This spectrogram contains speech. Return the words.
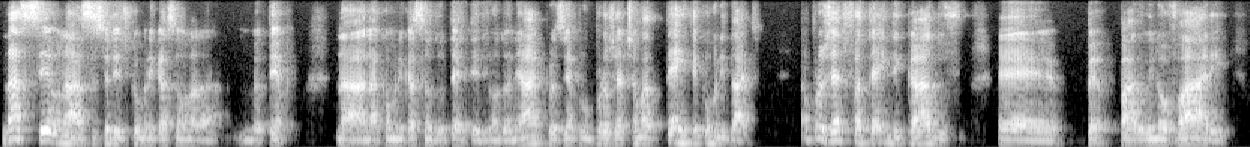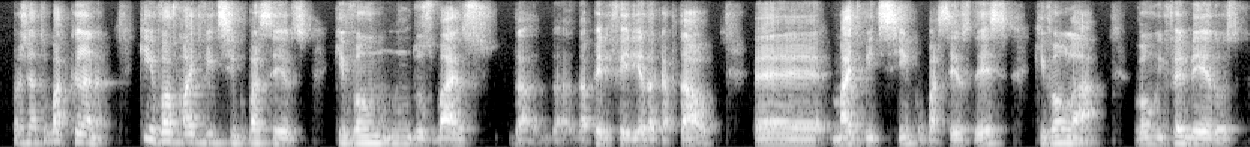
Nasceu na assessoria de comunicação, lá no meu tempo, na, na comunicação do TRT de Rondoniac, por exemplo, um projeto chamado TRT Comunidade. É um projeto que foi até indicado é, para o Inovare, projeto bacana, que envolve mais de 25 parceiros que vão num dos bairros da, da, da periferia da capital, é, mais de 25 parceiros desses, que vão lá. Vão enfermeiros,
